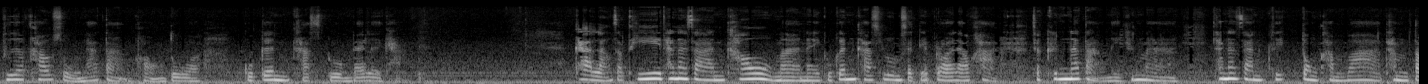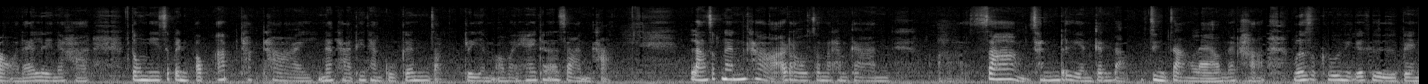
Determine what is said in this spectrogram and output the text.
เพื่อเข้าสู่หน้าต่างของตัว Google Classroom ได้เลยค่ะ ค่ะ หลังจากที่ท่านอาจารย์เข้ามาใน Google Classroom เสร็จเรียบร้อยแล้วค่ะ จะขึ้นหน้าต่างนี้ขึ้นมา ท่านอาจารย์คลิกตรงคำว่าทำต่อได้เลยนะคะ ตรงนี้จะเป็น pop-up ทักทายนะคะ ที่ทาง Google จัดเตรียมเอาไว้ให้ท่านอาจารย์ค่ะ หลังจากนั้นค่ะเราจะมาทำการสร้างชั้นเรียนกันแบบจริงจังแล้วนะคะ เมื่อสักครู่นี้ก็คือเป็น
